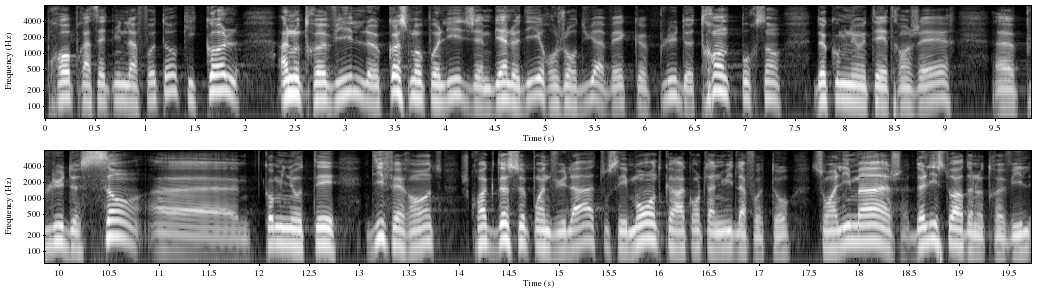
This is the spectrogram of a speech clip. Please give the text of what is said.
propre à cette nuit de la photo qui colle à notre ville cosmopolite, j'aime bien le dire, aujourd'hui avec plus de 30% de communautés étrangères, euh, plus de 100 euh, communautés différentes. Je crois que de ce point de vue-là, tous ces mondes que raconte la nuit de la photo sont à l'image de l'histoire de notre ville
